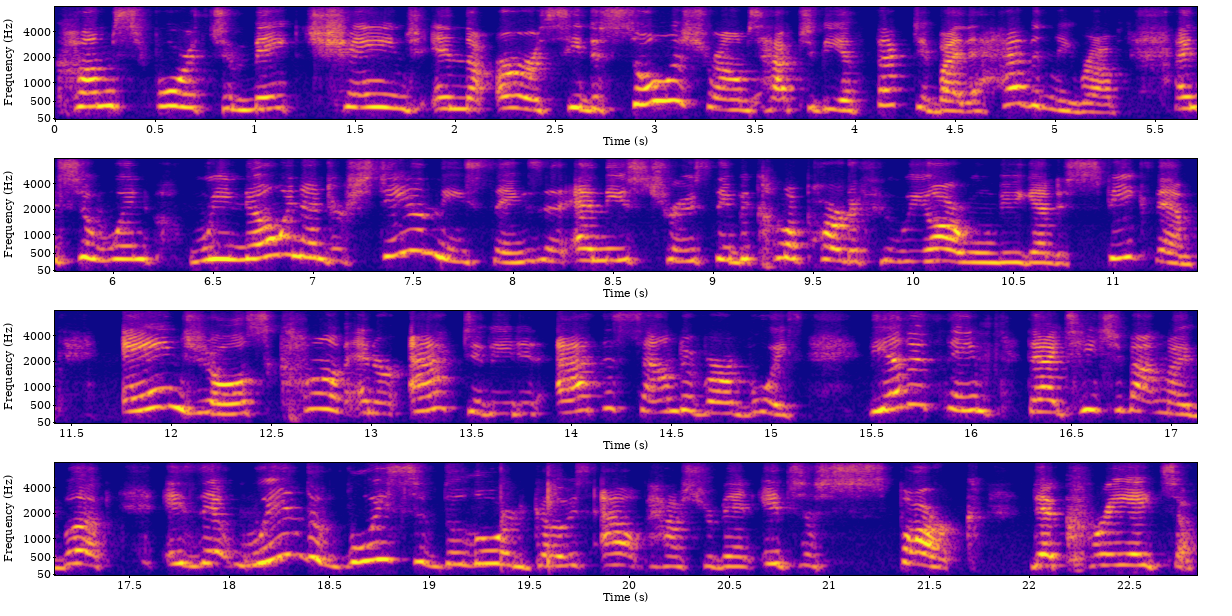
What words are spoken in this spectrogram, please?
comes forth to make change in the earth. See, the soulish realms have to be affected by the heavenly realms. And so when we know and understand these things and, and these truths, they become a part of who we are when we begin to speak them. Angels come and are activated at the sound of our voice. The other thing that I teach about in my book is that when the voice of the Lord goes out, Pastor Ben, it's a spark that creates a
